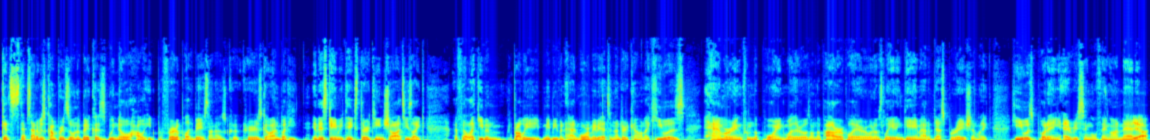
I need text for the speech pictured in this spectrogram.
gets steps out of his comfort zone a bit because we know how he'd prefer to play based on how his career is gone. But he in this game he takes 13 shots. He's like I felt like even probably maybe even had more. Maybe that's an undercount. Like he was hammering from the point, whether it was on the power play or when it was late in game out of desperation. Like he was putting every single thing on net. Yeah. And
